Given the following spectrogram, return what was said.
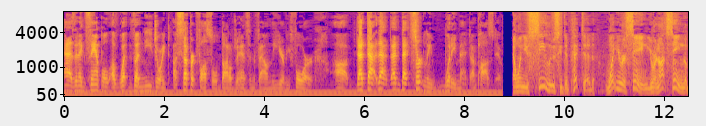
as an example of what the knee joint, a separate fossil Donald Johanson found the year before. Uh, that, that that that that's certainly what he meant. I'm positive. Now, when you see Lucy depicted, what you are seeing, you are not seeing the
